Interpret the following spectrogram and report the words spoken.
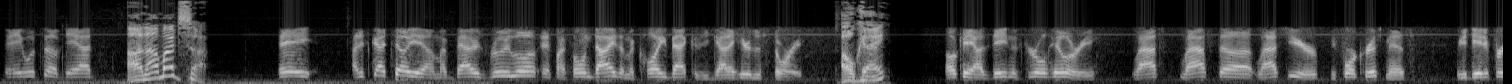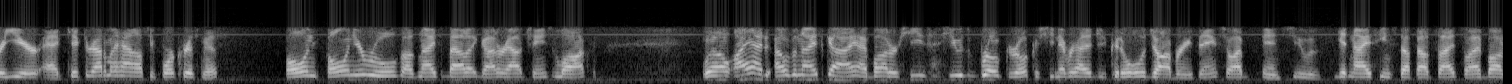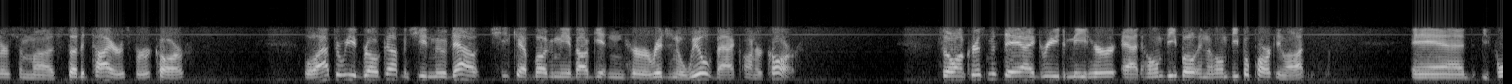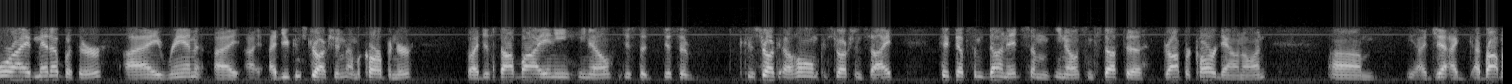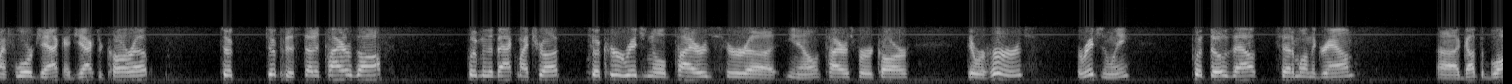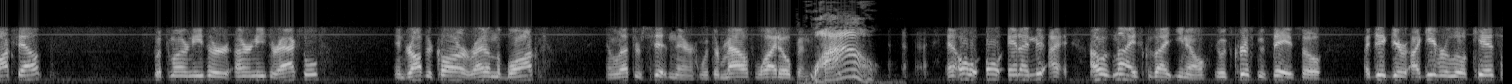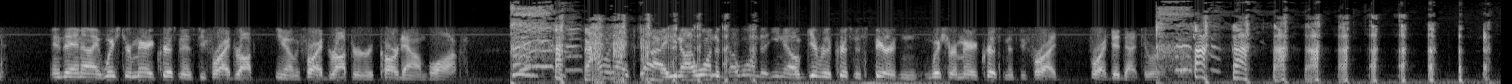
Hey, what's up, Dad? Uh, not much, son. Hey, I just got to tell you, uh, my battery's really low. If my phone dies, I'm going to call you back because you got to hear the story. Okay. Okay, I was dating this girl, Hillary, last last uh, last year before Christmas. We dated for a year. I had kicked her out of my house before Christmas. Following following your rules, I was nice about it. Got her out, changed the locks. Well, I had I was a nice guy. I bought her. She's she was a broke girl because she never had a, could hold a job or anything. So I and she was getting icy and stuff outside. So I bought her some uh, studded tires for her car. Well, after we had broke up and she had moved out, she kept bugging me about getting her original wheels back on her car. So on Christmas Day, I agreed to meet her at Home Depot in the Home Depot parking lot. And before I met up with her, I ran. I, I, I do construction. I'm a carpenter, so I just stopped by any, you know, just a just a construct a home construction site, picked up some dunnage, some you know, some stuff to drop her car down on. Um, yeah, I, ja- I I brought my floor jack. I jacked her car up, took took the studded tires off, put them in the back of my truck, took her original tires, her uh, you know tires for her car. They were hers originally. Put those out, set them on the ground. Uh, got the blocks out, put them underneath her underneath her axles, and dropped her car right on the blocks, and left her sitting there with her mouth wide open. Wow. And oh, oh, and I, I, I was nice because I, you know, it was Christmas Day, so I did give, I gave her a little kiss, and then I wished her Merry Christmas before I dropped, you know, before I dropped her car down blocks. I'm a nice guy, you know. I wanted, I wanted to, you know, give her the Christmas spirit and wish her a Merry Christmas before I, before I did that to her.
